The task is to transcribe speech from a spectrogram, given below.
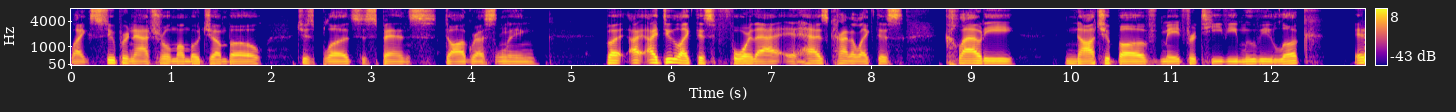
like supernatural mumbo jumbo, just blood, suspense, dog wrestling. But I, I do like this for that. It has kind of like this cloudy, notch above, made for TV movie look. It,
